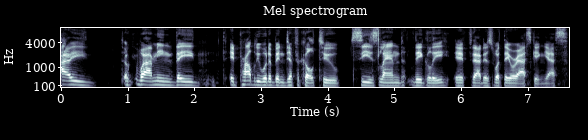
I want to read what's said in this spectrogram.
I well, I mean, they it probably would have been difficult to seize land legally if that is what they were asking. Yes,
